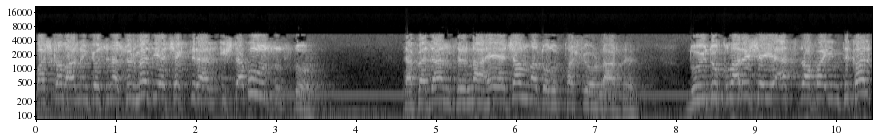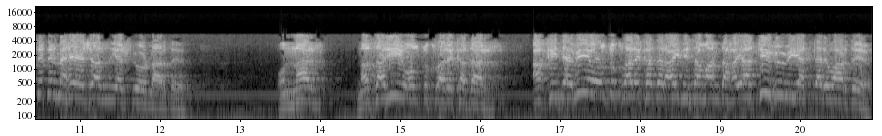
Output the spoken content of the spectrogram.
başkalarının gözüne sürme diye çektiren işte bu husustu. Tepeden tırnağa heyecanla dolup taşıyorlardı. Duydukları şeyi etrafa intikal ettirme heyecanını yaşıyorlardı. Onlar nazari oldukları kadar, akidevi oldukları kadar aynı zamanda hayati hüviyetleri vardı.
